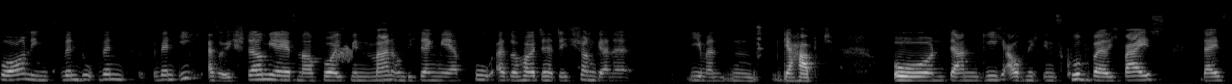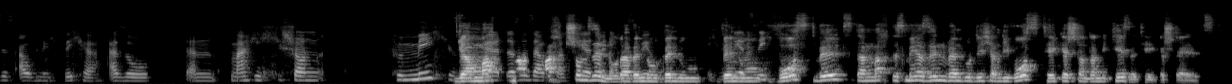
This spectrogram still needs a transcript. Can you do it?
vornimmst, wenn du, wenn, wenn ich, also ich stelle mir jetzt mal vor, ich bin ein Mann und ich denke mir, puh, also heute hätte ich schon gerne jemanden gehabt. Und dann gehe ich auch nicht ins Club, weil ich weiß, da ist es auch nicht sicher. Also dann mache ich schon für mich sicher, ja, macht, dass es auch macht schon Sinn, oder wenn du, wenn du, wenn du Wurst willst, dann macht es mehr Sinn, wenn du dich an die Wursttheke statt an die Käsetheke stellst.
